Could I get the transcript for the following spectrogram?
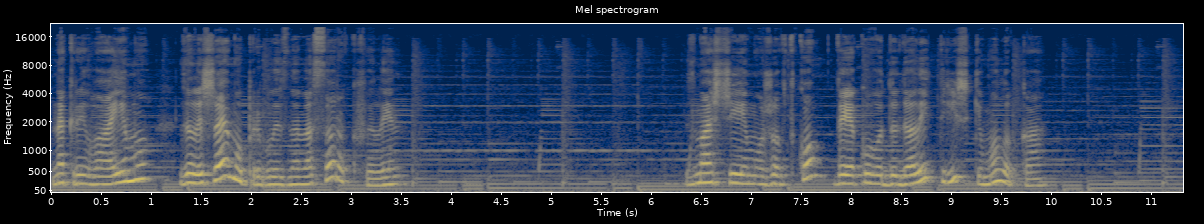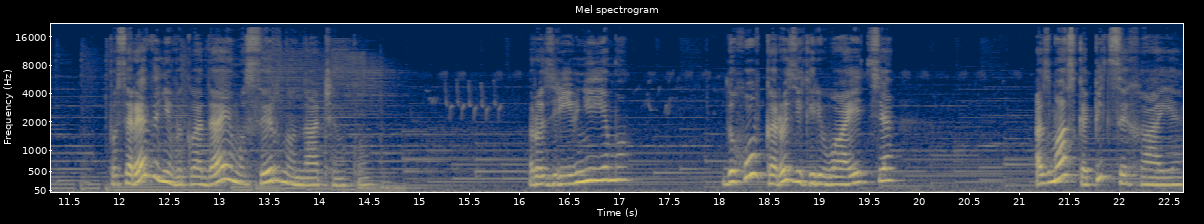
Накриваємо, залишаємо приблизно на 40 хвилин. Змащуємо жовтком, до якого додали трішки молока. Посередині викладаємо сирну начинку. Розрівнюємо. Духовка розігрівається, а змазка підсихає.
